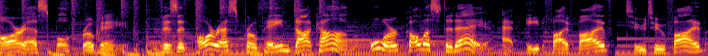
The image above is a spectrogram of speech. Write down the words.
RS Bulk Propane. Visit rspropane.com or call us today at 855 225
